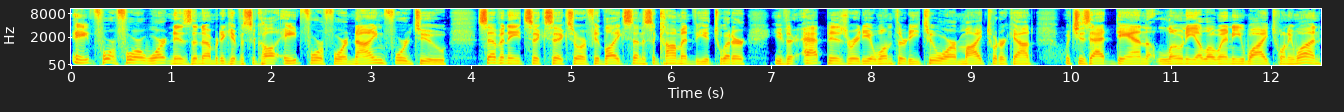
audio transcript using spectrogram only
844 Wharton is the number to give us a call 844 942 7866. Or if you'd like, send us a comment via Twitter, either at Biz Radio 132 or my Twitter account, which is at Dan Loney, L O N E Y 21.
